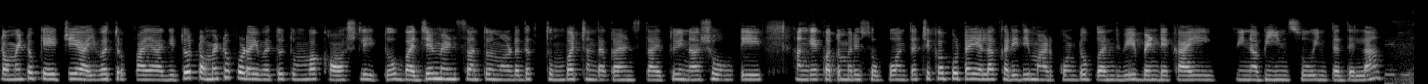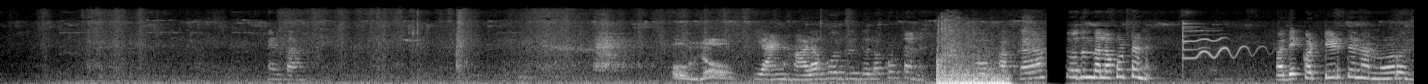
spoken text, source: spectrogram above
ಟೊಮೆಟೊ ಕೆಜಿ ಐವತ್ ರೂಪಾಯಿ ಆಗಿತ್ತು. ಟೊಮೆಟೊ ಕೂಡ ಇವತ್ತು ತುಂಬಾ ಕಾಸ್ಟ್ಲಿ ಇತ್ತು. ಬಜ್ಜೆ ಮೆಣಸು ಅಂತೂ ನೋಡೋದಕ್ ತುಂಬಾ ಚಂದ ಕಾಣಿಸ್ತಾ ಇತ್ತು. ಇನ್ನ ಶುಂಠಿ ಹಂಗೆ ಕೊತ್ತಂಬರಿ ಸೊಪ್ಪು ಅಂತ ಚಿಕ್ಕ ಪುಟ್ಟ ಎಲ್ಲ ಖರೀದಿ ಮಾಡ್ಕೊಂಡು ಬಂದ್ವಿ. ಬೆಂಡೆಕಾಯಿ ಇನ್ನ ಬೀನ್ಸು ಇಂಥದ್ದೆಲ್ಲ. ಎಂತ ಎಣ್ಣೆ ಹಾಳಾಗೋದ್ರದ್ದೆಲ್ಲ ಕೊಟ್ಟಾನೆ. ಅಕ್ಕ? ತೋದಂದೆಲ್ಲ ಕೊಟ್ಟಾನೆ. ಅದೇ ಕಟ್ಟಿಡ್ತೆ ನಾನು ನೋಡೋನ್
